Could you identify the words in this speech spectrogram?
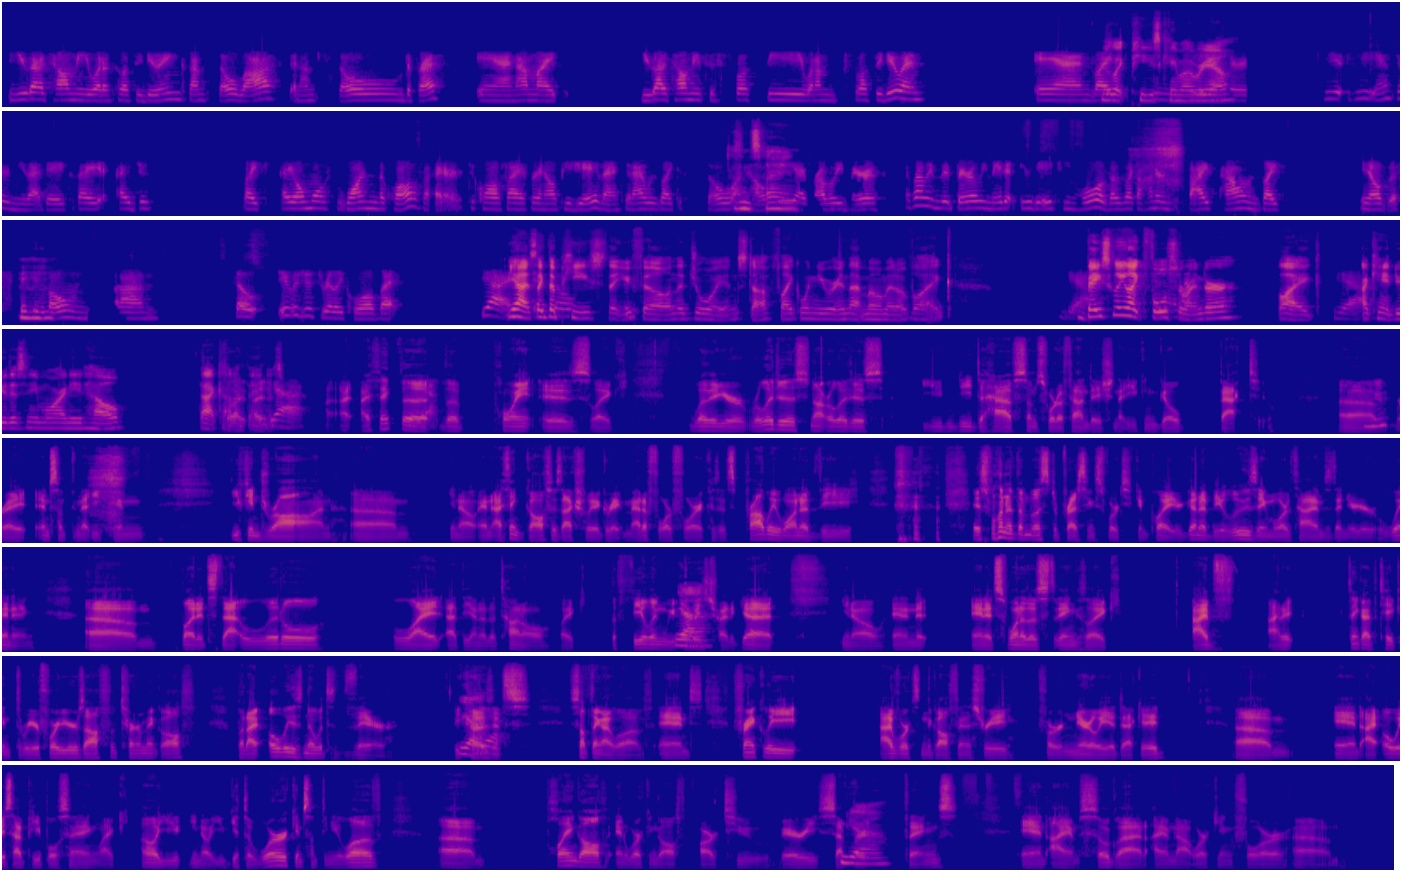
you got to tell me what I'm supposed to be doing because I'm so lost and I'm so depressed, and I'm like, you got to tell me if this is supposed to be what I'm supposed to be doing. And like, like peace he- came over you. He he answered me that day because I I just like I almost won the qualifier to qualify for an LPGA event, and I was like so That's unhealthy. insane. I probably barely I probably barely made it through the 18 holes. I was like 105 pounds, like you know, the stick Mhm. and bones. Um, so it was just really cool, but yeah, Yeah, it's like and the peace that you feel and the joy and stuff. Like when you were in that moment of like Yeah, basically like full then I- surrender. Like yeah, I can't do this anymore. I need help. That kind So of thing. I- is- yeah, I, I think the Yeah. the point is like whether you're religious, not religious, you need to have some sort of foundation that you can go back to, um, Mm-hmm. right? And something that you can you can draw on, um, you know. And I think golf is actually a great metaphor for it because it's probably one of the it's one of the most depressing sports you can play. You're going to be losing more times than you're winning, um, but it's that little light at the end of the tunnel like the feeling we Yeah. always try to get you know and it and it's one of those things like i've i think i've taken three or four years off of tournament golf but i always know it's there because Yeah. it's something i love and frankly i've worked in the golf industry for nearly a decade um, and i always have people saying like oh you you know you get to work in something you love um, playing golf and working golf are two very separate Yeah. things and i am so glad i am not working for um,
